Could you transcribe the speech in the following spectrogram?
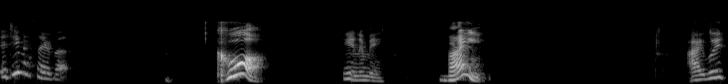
a demon slayer book. Cool. Anime. Right. I would.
